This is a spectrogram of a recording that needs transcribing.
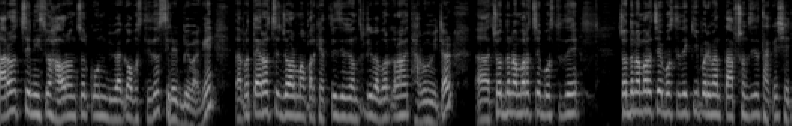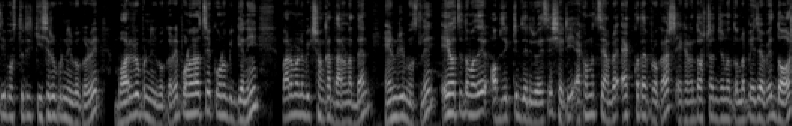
বারো হচ্ছে নিচু হাওর অঞ্চল কোন বিভাগে অবস্থিত? সিলেট বিভাগে। তারপর তেরো হচ্ছে জ্বর মাপার ক্ষেত্রে যে যন্ত্রটি ব্যবহার করা হয় থার্মোমিটার। চোদ্দ নম্বর হচ্ছে বস্তুতে চোদ্দ নম্বর হচ্ছে বস্তুতে কী পরিমাণ তাপ সঞ্চিত থাকে, সেটি বস্তুটির কিসের উপর নির্ভর করে? ভরের উপর নির্ভর করে। পনেরো হচ্ছে কোনো বিজ্ঞানী পারমাণবিক সংখ্যার ধারণা দেন, হেনরি মুসলে। এই হচ্ছে তোমাদের অবজেক্টিভ যেটি রয়েছে সেটি। এখন হচ্ছে আমরা এক কথায় প্রকাশ, এখানে দশটার জন্য তোমরা পেয়ে যাবে দশ।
